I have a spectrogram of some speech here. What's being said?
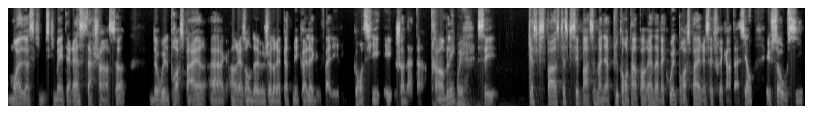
moi, là, ce qui, ce qui m'intéresse, sachant ça, de Will Prosper, euh, en raison de, je le répète, mes collègues Valérie Goncier et Jonathan Tremblay, oui. c'est qu'est-ce qui se passe, qu'est-ce qui s'est passé de manière plus contemporaine avec Will Prosper et ses fréquentations? Et ça aussi,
